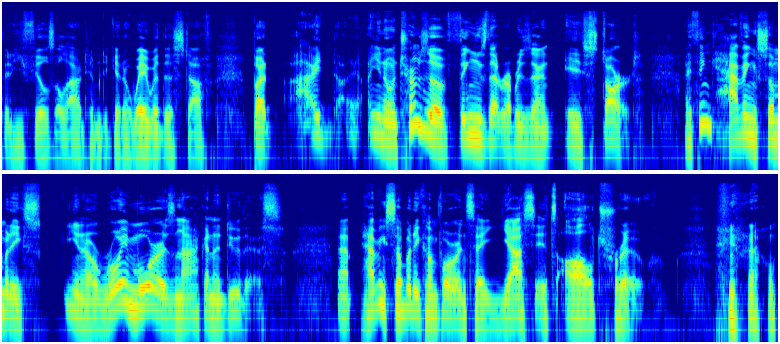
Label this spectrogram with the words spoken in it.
that he feels allowed him to get away with this stuff. But I, you know, in terms of things that represent a start, I think having somebody, you know, Roy Moore is not going to do this. Uh, having somebody come forward and say, yes, it's all true. You know,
